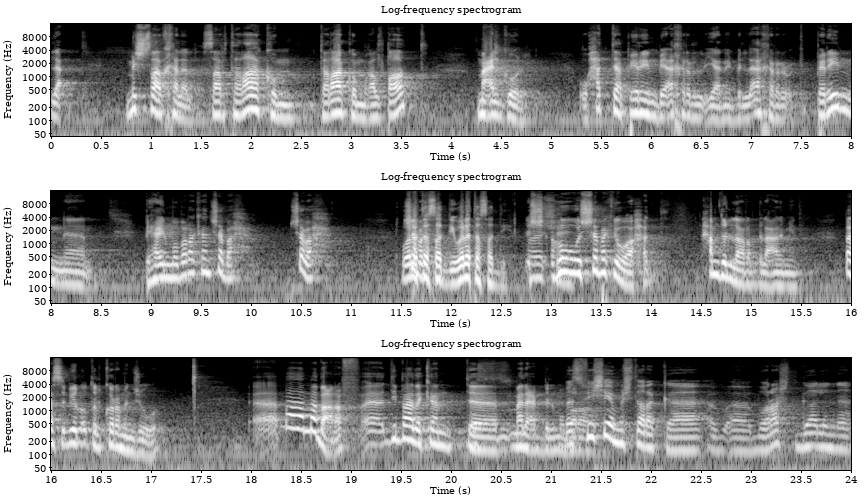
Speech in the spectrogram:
لا مش صار خلل صار تراكم تراكم غلطات مع الجول. وحتى بيرين بآخر يعني بالآخر بيرين آه، بهاي المباراة كان شبح شبح. ولا شبك. تصدي ولا تصدي. هو الشبكة واحد. الحمد لله رب العالمين. بس بيلقط الكرة من جوا. آه، ما ما بعرف. آه، ديبالا كانت ملعب بالمباراة. بس في شيء مشترك أبو راشد قال إن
